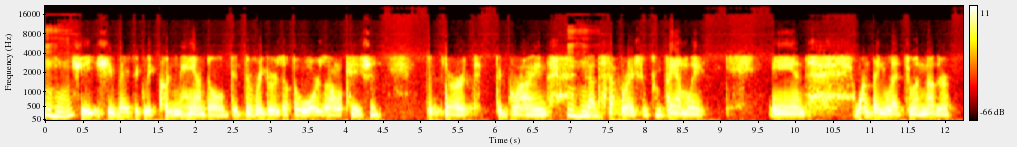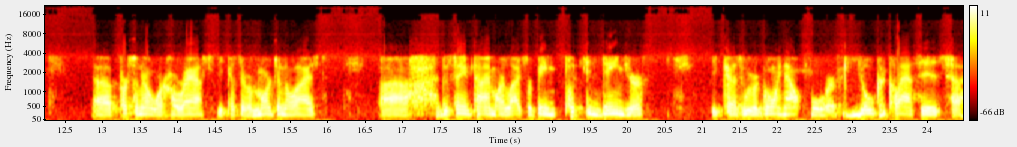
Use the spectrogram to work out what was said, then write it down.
Mm-hmm. She she basically couldn't handle the, the rigors of the war zone location, the dirt, the grind, mm-hmm. the separation from family, and one thing led to another. Uh, personnel were harassed because they were marginalized. Uh, at the same time, our lives were being put in danger because we were going out for yoga classes, uh,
